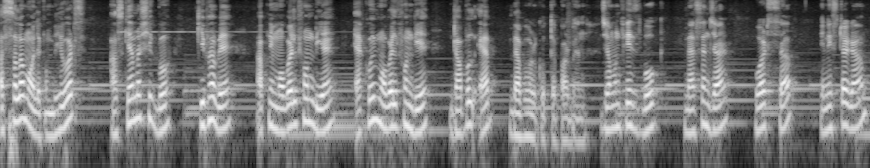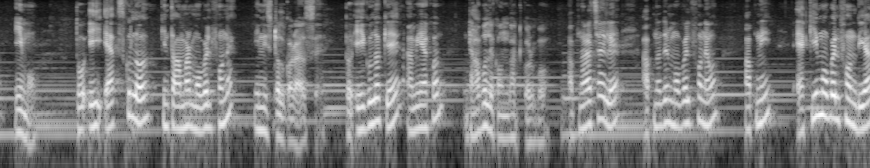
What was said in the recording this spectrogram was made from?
আসসালামু আলাইকুম ভিউয়ার্স। আজকে আমরা শিখব কীভাবে আপনি মোবাইল ফোন দিয়ে, একই মোবাইল ফোন দিয়ে ডাবল অ্যাপ ব্যবহার করতে পারবেন। যেমন Facebook Messenger WhatsApp Instagram imo তো এই অ্যাপসগুলো কিন্তু আমার মোবাইল ফোনে ইনস্টল করা আছে। তো এইগুলোকে আমি এখন ডাবলে কনভার্ট করব। আপনারা চাইলে আপনাদের মোবাইল ফোনেও আপনি একই মোবাইল ফোন দিয়া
